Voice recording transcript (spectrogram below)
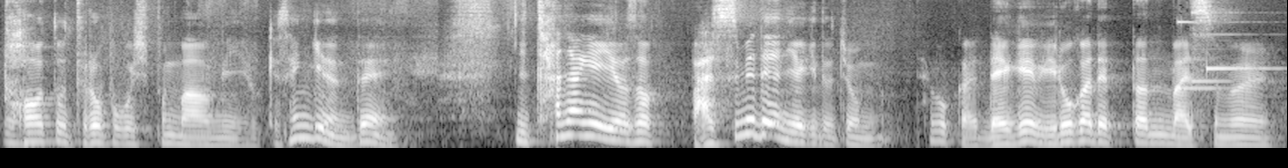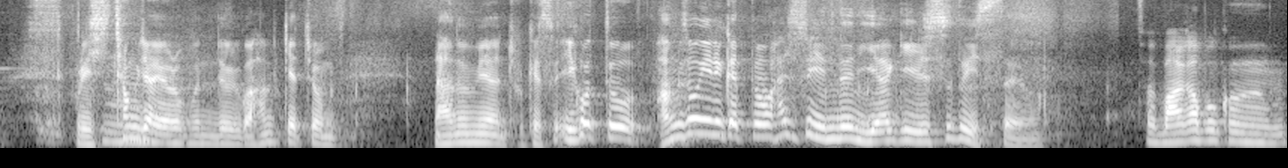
더 또 들어보고 싶은 마음이 이렇게 생기는데 이 찬양에 이어서 말씀에 대한 얘기도 좀 해볼까요? 내게 위로가 됐던 말씀을 우리 시청자 음. 여러분들과 함께 좀 나누면 좋겠어요. 이것도 방송이니까 또 할 수 있는 이야기일 수도 있어요. 저 마가복음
